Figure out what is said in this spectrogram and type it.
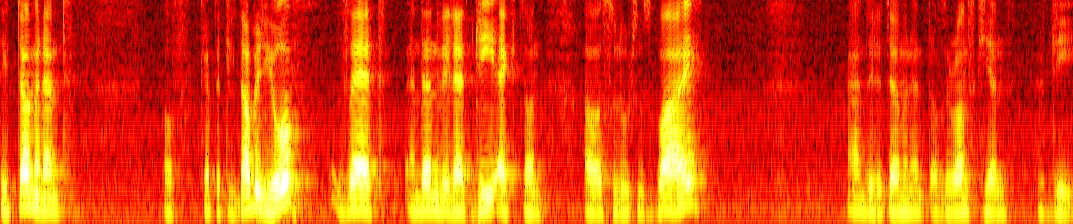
determinant of capital W, Z, and then we let G act on our solutions Y, and the determinant of the Wronskian G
